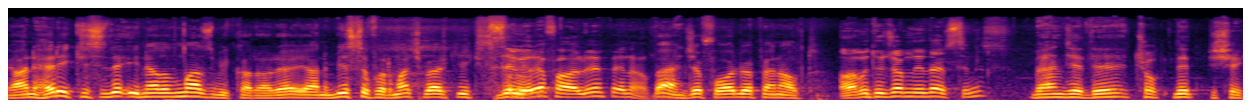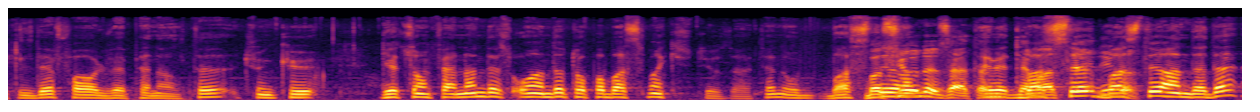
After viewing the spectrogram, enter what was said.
Yani her ikisi de inanılmaz bir karar. ya. Yani 1-0 maç belki 2-0. Size göre faul ve penaltı. Bence faul ve penaltı. Ahmet Hocam ne dersiniz? Bence de çok net bir şekilde faul ve penaltı. Çünkü Getson Fernandes o anda topa basmak istiyor zaten. O bastığı Basıyor an- da zaten, Evet, bastı, bastığı anda da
